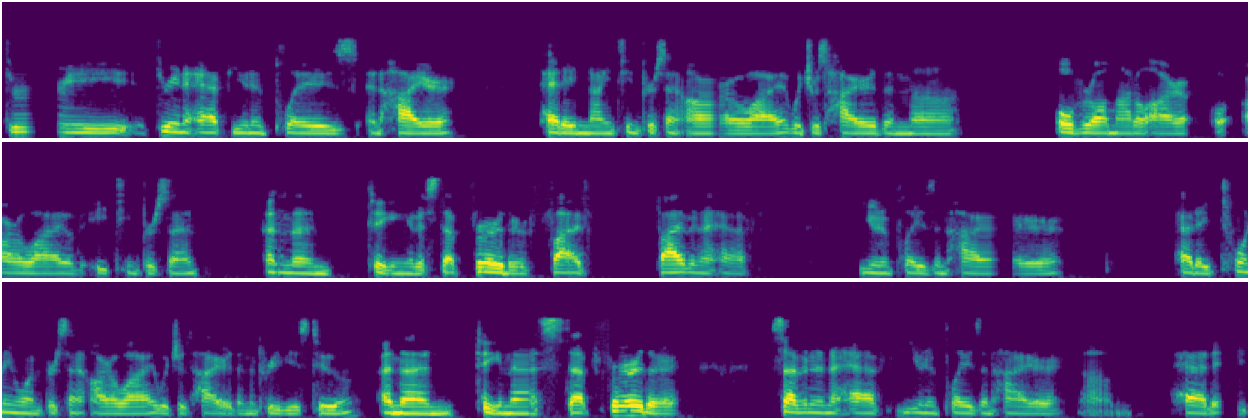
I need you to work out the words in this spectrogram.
three three and a half unit plays and higher had a 19% ROI, which was higher than the overall model R- ROI of 18%. And then taking it a step further, five five and a half unit plays and higher had a 21% ROI, which is higher than the previous two. And then taking that a step further, seven and a half unit plays and higher um, had a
